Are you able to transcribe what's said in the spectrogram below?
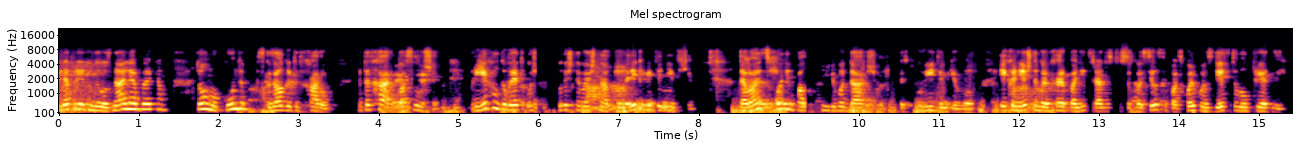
Когда преданные узнали об этом, то Мукунда сказал Гададхару, Гададхар, послушай, приехал, говорят, очень возвышенный вайшнав Пундарика Видьянитхи. Давай сходим, получим его даршу, то есть увидим его. И, конечно, Пандит с радостью согласился, поскольку он с детства был преданный.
